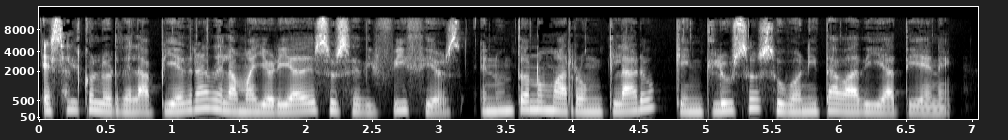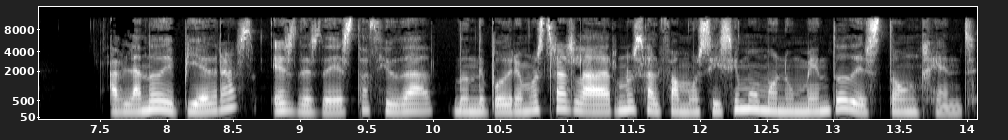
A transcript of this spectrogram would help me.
es el color de la piedra de la mayoría de sus edificios, en un tono marrón claro que incluso su bonita abadía tiene. Hablando de piedras, es desde esta ciudad donde podremos trasladarnos al famosísimo monumento de Stonehenge,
